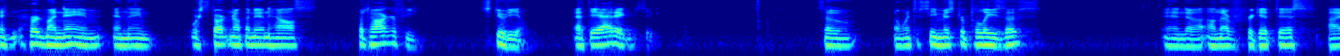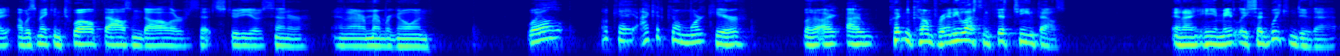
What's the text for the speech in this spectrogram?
had heard my name, and they were starting up an in-house photography studio at the ad agency. So I went to see Mr. Polizos, and uh, I'll never forget this. I, I was making twelve thousand dollars at Studio Center, and I remember going, "Well, okay, I could come work here, but I, I couldn't come for any less than fifteen thousand. And I, he immediately said, "We can do that."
